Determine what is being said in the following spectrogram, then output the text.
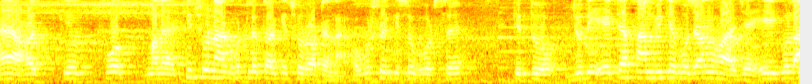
হ্যাঁ হয় মানে কিছু না ঘটলে তো আর কিছু রটে না, অবশ্যই কিছু ঘটছে। কিন্তু যদি এটা সানভিকে বোঝানো হয় যে এইগুলা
